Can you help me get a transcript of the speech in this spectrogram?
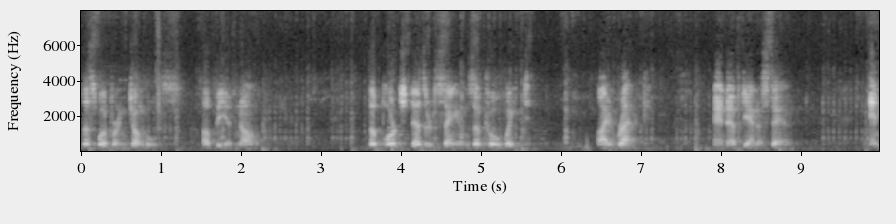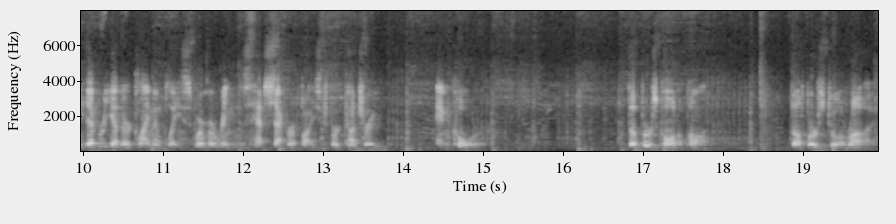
the sweltering jungles of Vietnam, the parched desert sands of Kuwait, Iraq, and Afghanistan, and every other climbing place where Marines have sacrificed for country and corps. The first called upon, the first to arrive,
